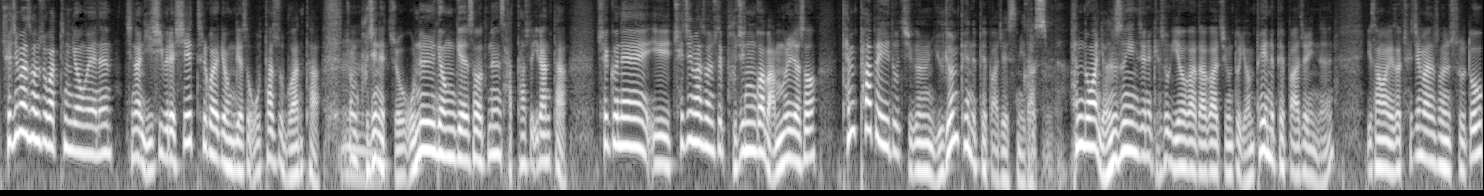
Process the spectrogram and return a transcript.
최지만 선수 같은 경우에는 지난 20일에 시애틀과의 경기에서 5타수 무안타 좀 음. 부진했죠. 오늘 경기에서는 4타수 1안타. 최근에 이 최지만 선수의 부진과 맞물려서 템파베이도 지금 6연패 늪에 빠져 있습니다. 그렇습니다. 한동안 연승 행진을 계속 이어가다가 지금 또 연패의 늪에 빠져 있는 이 상황에서 최지만 선수도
